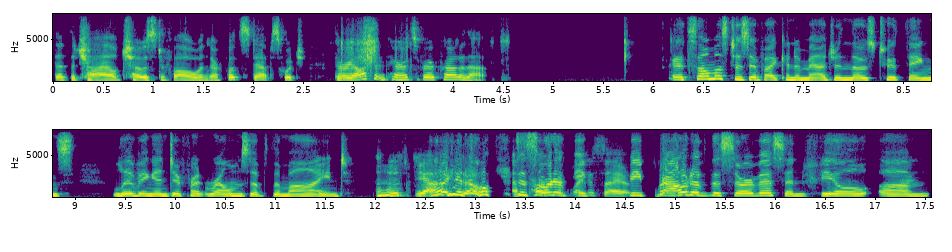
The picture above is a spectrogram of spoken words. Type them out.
that the child chose to follow in their footsteps, which very often parents are very proud of that. It's almost as if I can imagine those two things living in different realms of the mind. Mm-hmm. Yeah, you know, a to sort of be, to be, proud of the service and feel um, right.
